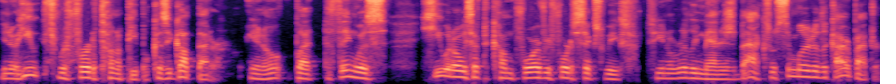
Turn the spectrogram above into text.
you know, he referred a ton of people because he got better, you know, but the thing was he would always have to come for every four to six weeks to, you know, really manage his back. So similar to the chiropractor,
